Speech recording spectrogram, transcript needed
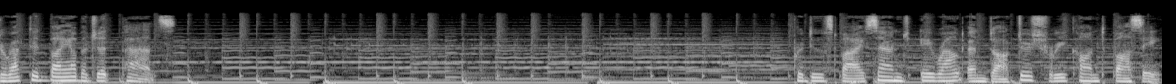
Directed by Abhijit Panse. Produced by Sanjay Raut and Dr. Shrikant Bhasi.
